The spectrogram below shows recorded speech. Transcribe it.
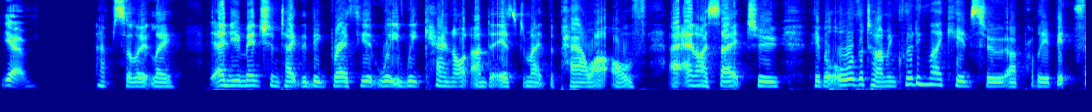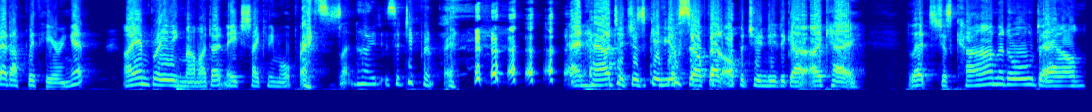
Yeah. Absolutely. And you mentioned take the big breath. We we cannot underestimate the power of, and I say it to people all the time, including my kids who are probably a bit fed up with hearing it. I am breathing, mum. I don't need to take any more breaths. It's like, no, it's a different breath. and how to just give yourself that opportunity to go, okay, Let's just calm it all down.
